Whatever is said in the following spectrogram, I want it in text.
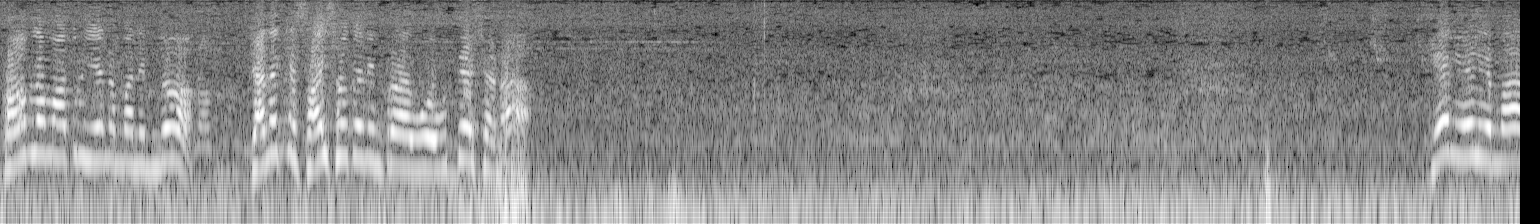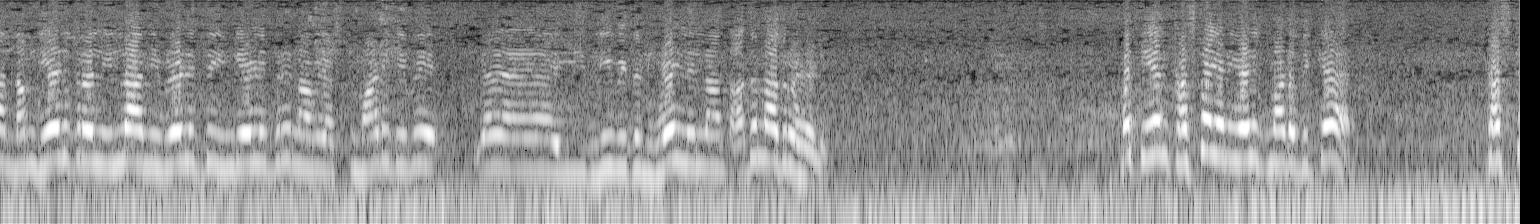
ಪ್ರಾಬ್ಲಮ್ ಆದ್ರೂ ಏನಮ್ಮ ನಿಮ್ದು? ಜನಕ್ಕೆ ಸಾಯಿಸೋದೇ ನಿಮ್ ಉದ್ದೇಶನಾ? ಏನ್ ಹೇಳಿ ಅಮ್ಮ? ನಮ್ಗೆ ಹೇಳಿದ್ರಲ್ಲಿ ಇಲ್ಲ, ನೀವ್ ಹೇಳಿದ್ರಿ, ಹಿಂಗ್ ಹೇಳಿದ್ರಿ, ನಾವು ಎಷ್ಟು ಮಾಡಿದೀವಿ ನೀವ್ ಇದನ್ನ ಹೇಳಲಿಲ್ಲ ಅಂತ ಅದನ್ನಾದ್ರೂ ಹೇಳಿ. ಮತ್ತೆ ಏನ್ ಕಷ್ಟ ಏನು ಹೇಳಿದ್ ಮಾಡೋದಿಕ್ಕೆ? ಕಷ್ಟ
